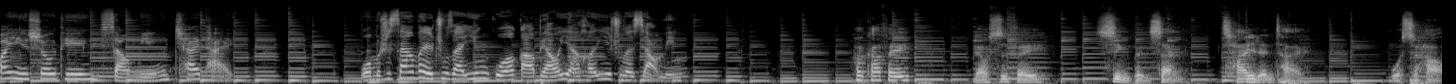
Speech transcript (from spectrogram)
欢迎收听小明拆台。我们是三位住在英国搞表演和艺术的小明。喝咖啡，聊是非，性本善，拆人台。我是浩，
